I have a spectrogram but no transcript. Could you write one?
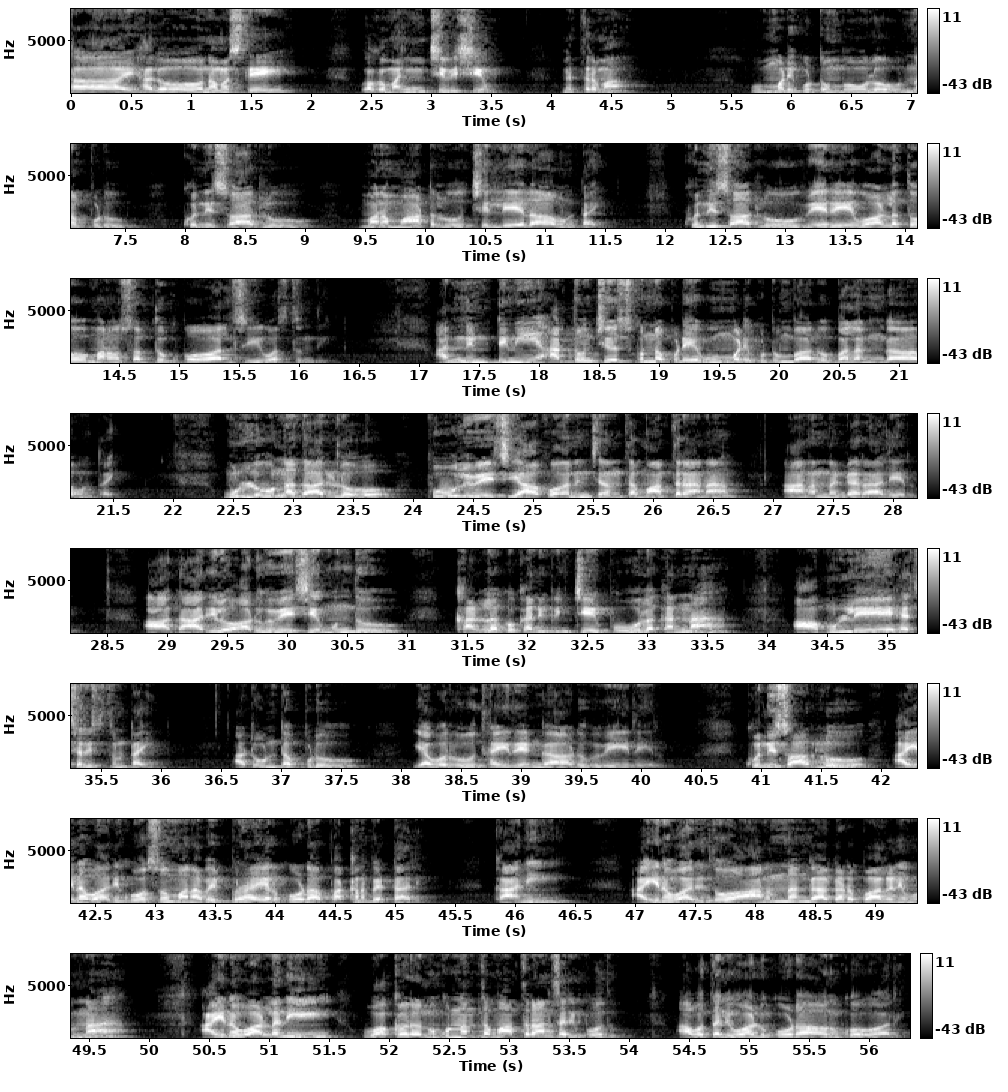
Hi hello నమస్తే. ఒక మంచి విషయం. మిత్రమా ఉమ్మడి కుటుంబంలో ఉన్నప్పుడు కొన్నిసార్లు మన మాటలు చెల్లేలా ఉంటాయి. కొన్నిసార్లు వేరే వాళ్ళతో మనం సర్దుకుపోవాల్సి వస్తుంది. అన్నింటినీ అర్థం చేసుకున్నప్పుడే ఉమ్మడి కుటుంబాలు బలంగా ఉంటాయి. ముళ్ళు ఉన్న దారిలో పువ్వులు వేసి ఆహ్వానించినంత మాత్రాన ఆనందంగా రాలేరు. ఆ దారిలో అడుగు వేసే ముందు కళ్ళకు కనిపించే పువ్వుల కన్నా ఆ ముళ్ళే హెచ్చరిస్తుంటాయి. అటువంటప్పుడు ఎవరూ ధైర్యంగా అడుగు వేయలేరు. కొన్నిసార్లు అయిన వారి కోసం మన అభిప్రాయాలు కూడా పక్కన పెట్టాలి. కానీ అయిన వారితో ఆనందంగా గడపాలని ఉన్నా అయిన వాళ్ళని ఒకరు అనుకున్నంత మాత్రాన సరిపోదు. అవతలి వాళ్ళు కూడా అనుకోవాలి.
